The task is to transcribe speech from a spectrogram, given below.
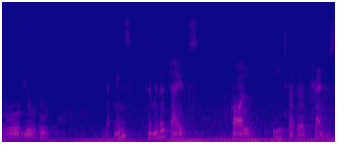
वो योबु। दैट मीन्स सिमिलर टाइप्स कॉल ईच अदर फ्रेंड्स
